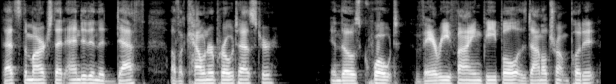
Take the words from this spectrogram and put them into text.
That's the march that ended in the death of a counter protester. And those, quote, very fine people, as Donald Trump put it,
